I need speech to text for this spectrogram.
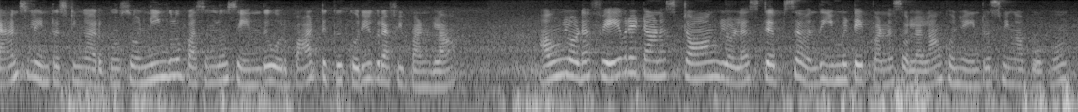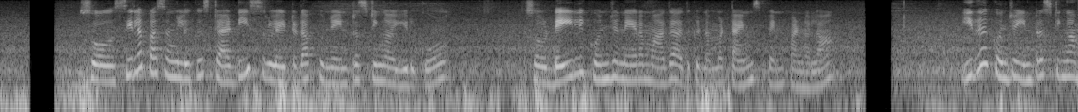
டான்ஸில் இன்ட்ரெஸ்டிங்காக இருக்கும். ஸோ நீங்களும் பசங்களும் சேர்ந்து ஒரு பாட்டுக்கு கொரியோகிராஃபி பண்ணலாம். அவங்களோட ஃபேவரட்டான ஸ்டாங்களோட ஸ்டெப்ஸை வந்து இமிட்டேட் பண்ண சொல்லலாம். கொஞ்சம் இன்ட்ரெஸ்டிங்காக போகும். ஸோ சில பசங்களுக்கு ஸ்டடீஸ் ரிலேட்டடாக கொஞ்சம் இன்ட்ரெஸ்டிங்காக இருக்கும். ஸோ டெய்லி கொஞ்சம் நேரமாவது அதுக்கு நம்ம டைம் ஸ்பெண்ட் பண்ணலாம். இதை கொஞ்சம் இன்ட்ரெஸ்டிங்காக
